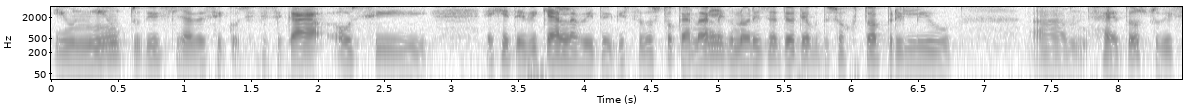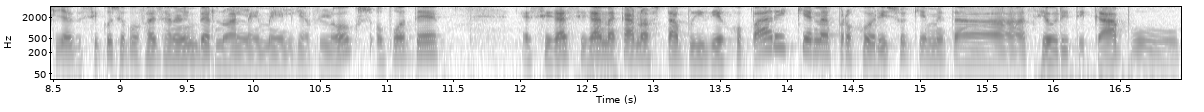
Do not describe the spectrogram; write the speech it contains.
Ιουνίου του 2020. Φυσικά όσοι έχετε δει και άλλα βίντεο και είστε εδώ στο κανάλι γνωρίζετε ότι από τις 8 Απριλίου φέτος του 2020 αποφάσισα να μην παίρνω άλλα email για vlogs οπότε ε, σιγά σιγά να κάνω αυτά που ήδη έχω πάρει και να προχωρήσω και με τα θεωρητικά που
